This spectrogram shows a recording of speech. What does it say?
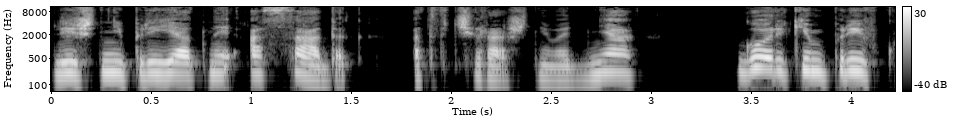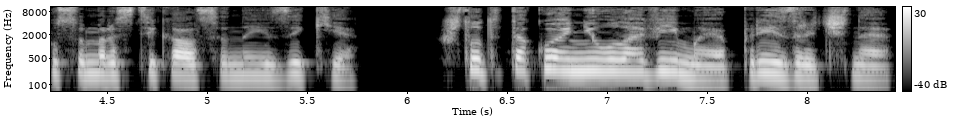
Лишь неприятный осадок от вчерашнего дня горьким привкусом растекался на языке. Что-то такое неуловимое, призрачное,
